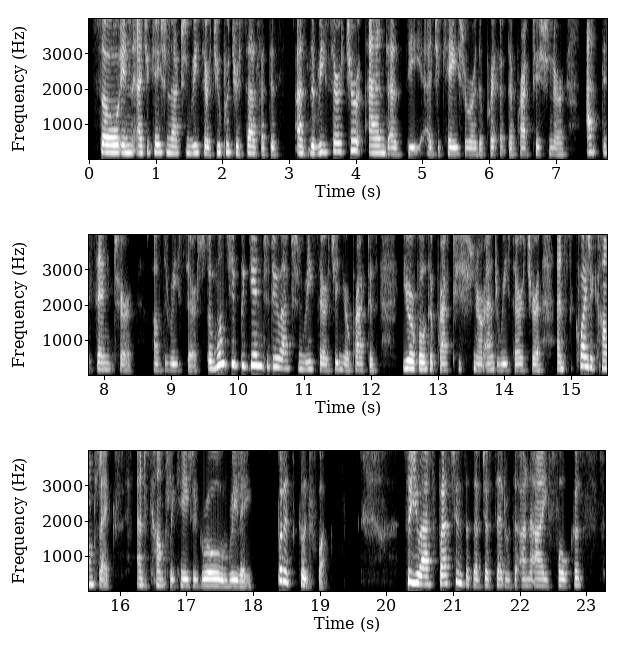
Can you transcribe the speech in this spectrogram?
So in educational action research, you put yourself at this as the researcher and as the educator or the, the practitioner at the center of the research. So once you begin to do action research in your practice, you're both a practitioner and a researcher, and it's quite a complex and complicated role, really, but it's good fun. So you ask questions, as I've just said, with an I focus,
